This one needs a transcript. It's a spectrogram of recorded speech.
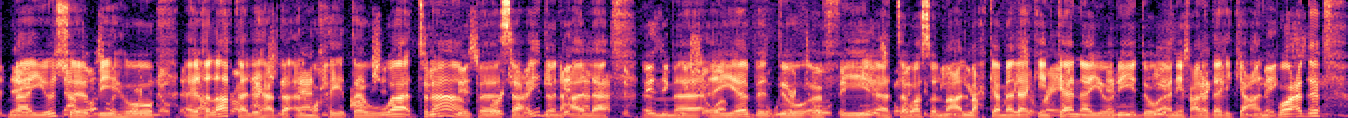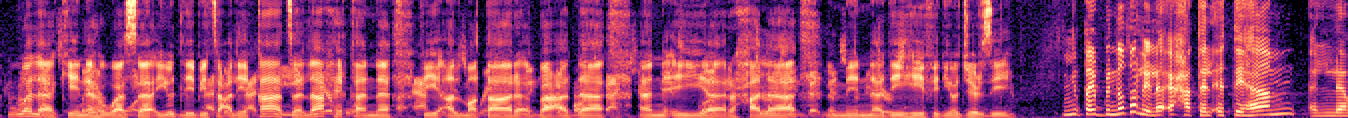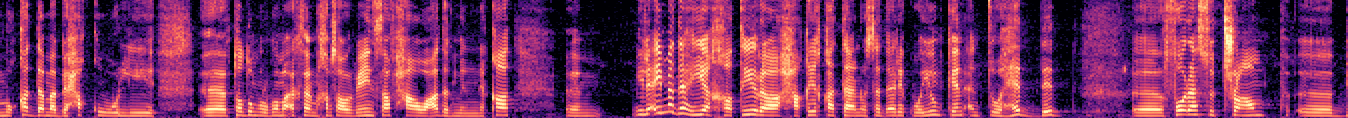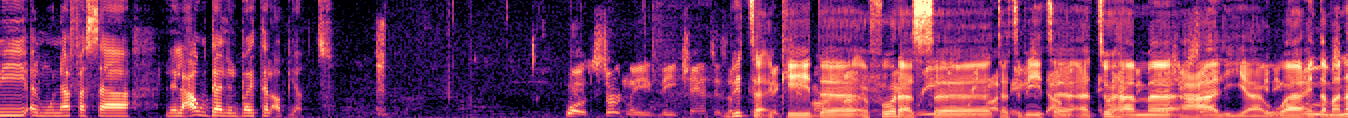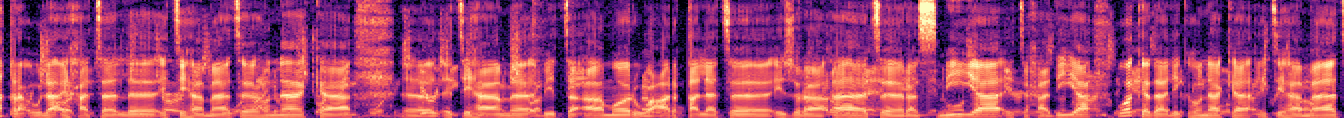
ما يشبه إغلاق لهذا المحيط وترامب سعيد على ما يبدو في التواصل مع المحكمة. لكن كان يريد أن يفعل ذلك عن بعد. ولكن هو سيدلي بتعليقات لاحقا في المطار بعد أن يرحل من ناديه في نيوجيرسي طيب بالنظر للائحة الاتهام المقدمة بحقه واللي تضم ربما أكثر من 45 صفحة وعدد من النقاط إلى أي مدى هي خطيرة حقيقة أستاذ أريك؟ ويمكن أن تهدد فرص ترامب بالمنافسة للعودة للبيت الأبيض. بالتأكيد فرص تثبيت التهم عالية. وعندما نقرأ لائحة الاتهامات هناك اتهام بالتآمر وعرقلة إجراءات رسمية اتحادية. وكذلك هناك اتهامات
